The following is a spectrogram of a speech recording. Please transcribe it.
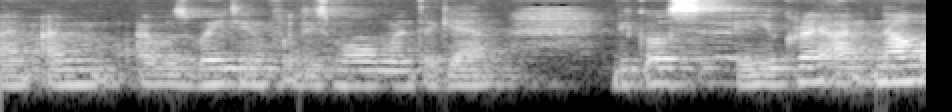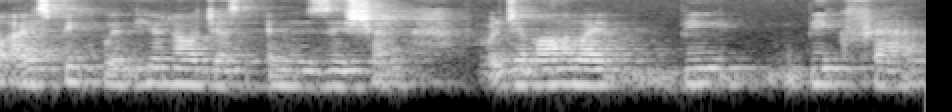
I'm, I'm, I was waiting for this moment again because Ukraine, now I speak with you, not just a musician, but Jamala, my big, big friend.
